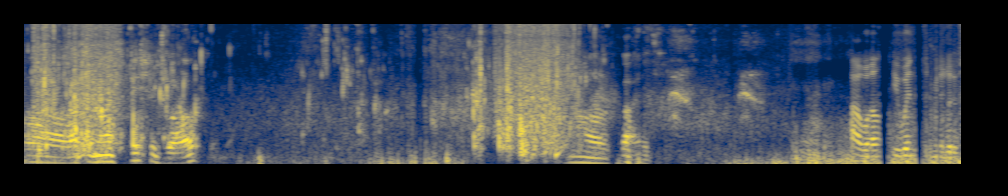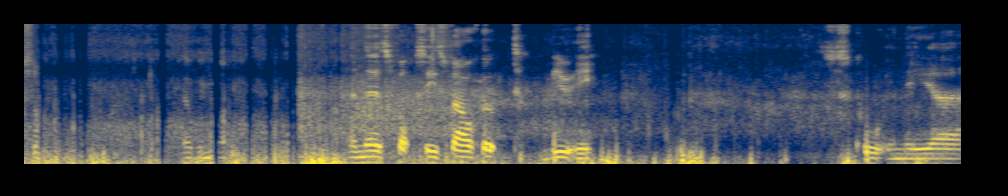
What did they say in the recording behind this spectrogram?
Oh, that's a nice fish as well. Oh, got it. Oh ah, well, you win some, you lose some. There'll be more. And there's Foxy's foul hooked beauty. Just caught in the uh,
